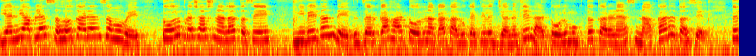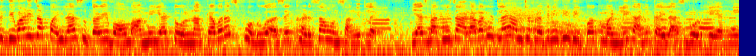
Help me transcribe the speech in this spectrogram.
यांनी आपल्या सहकाऱ्यांसमवेत टोल प्रशासनाला तसे निवेदन देत जर का हा टोल नाका तालुक्यातील जनतेला टोलमुक्त करण्यास नाकारत असेल तर दिवाळीचा पहिला सुतळी बॉम्ब आम्ही या टोल नाक्यावरच फोडू असे खडसावून सांगितलंय. याच बातमीचा आढावा घेतलाय आमचे प्रतिनिधी दीपक मंडलिक आणि कैलास बोडके यांनी.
